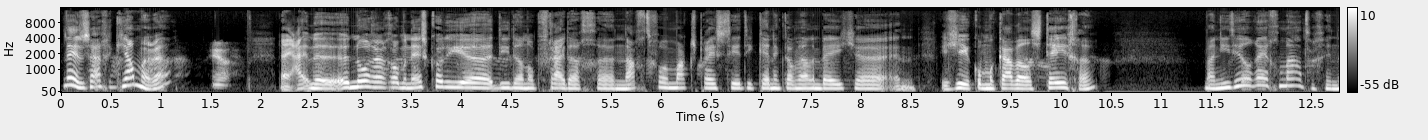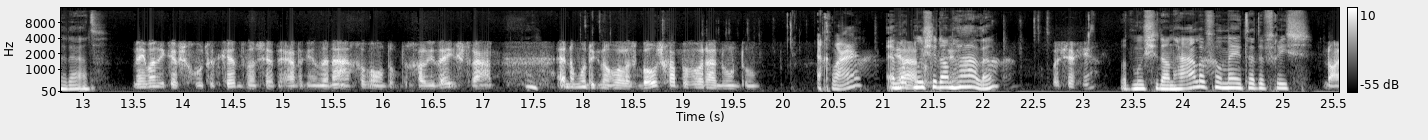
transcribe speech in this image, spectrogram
Nee, dat is eigenlijk jammer, hè? Ja. Nou ja, Nora Romanesco, die, die dan op vrijdagnacht nacht voor Max presenteert... die ken ik dan wel een beetje. En weet je, je komt elkaar wel eens tegen. Maar niet heel regelmatig, inderdaad. Nee, want ik heb ze goed gekend, want ze hebben eigenlijk in Den Haag gewoond op de Galileestraat. En dan moet ik nog wel eens boodschappen voor haar doen toen. Echt waar? En Ja, wat moest je dan halen? Wat zeg je? Wat moest je dan halen voor Meta de Vries? Nou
